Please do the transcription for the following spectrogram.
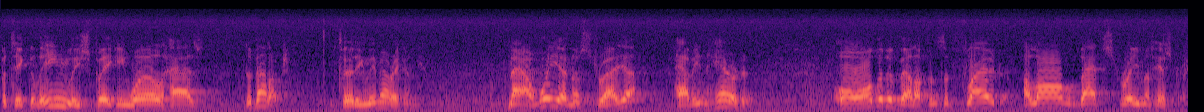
particularly the English-speaking world has developed, including the Americans. Now, we in Australia have inherited all the developments that flowed along that stream of history.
